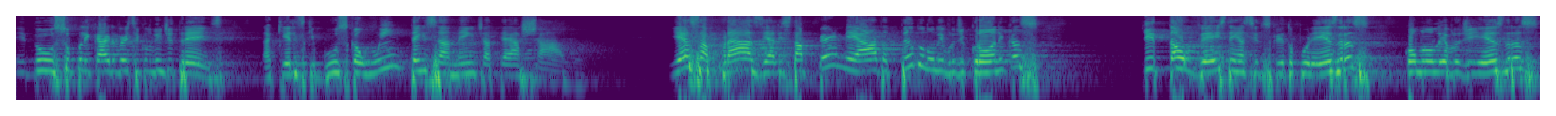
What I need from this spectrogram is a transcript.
e do suplicar do versículo 23 daqueles que buscam intensamente até achá-lo. E essa frase ela está permeada tanto no livro de Crônicas, que talvez tenha sido escrito por Esdras, como no livro de Esdras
